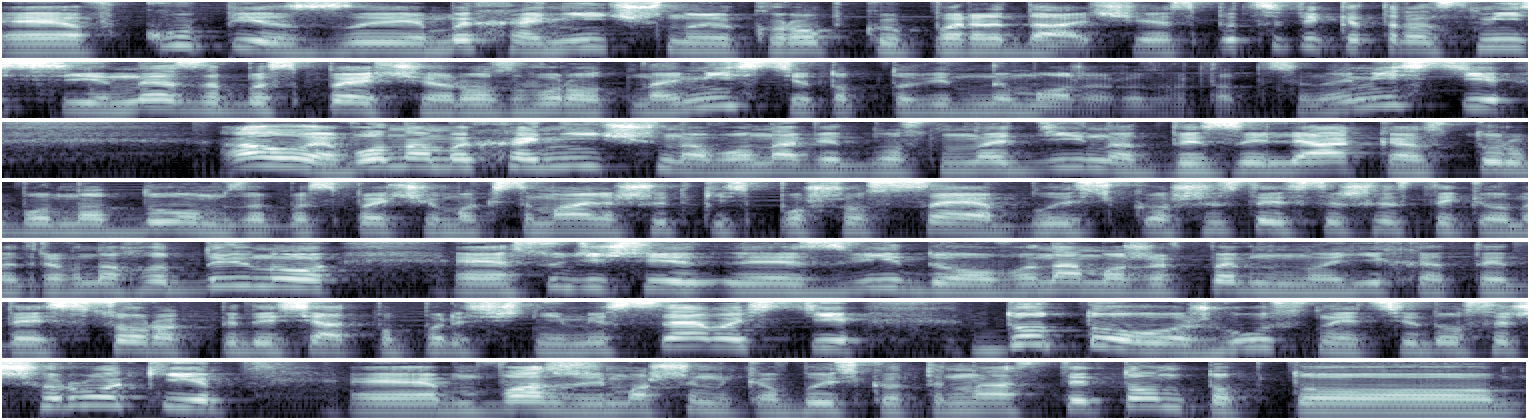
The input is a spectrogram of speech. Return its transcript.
е, вкупі з механічною коробкою передач. Е, Специфіка трансмісії не забезпечує розворот на місці, тобто він не може розвертатися на місці. Але вона механічна, вона відносно надійна, дизеляка з турбонаддувом забезпечує максимальну швидкість по шосе близько 66 км на годину. Е, Судячи е, з відео, вона може впевнено їхати десь 40-50 по пересічній місцевості. До того ж, гусениці досить широкі, е, важить машинка близько 13 тонн, тобто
